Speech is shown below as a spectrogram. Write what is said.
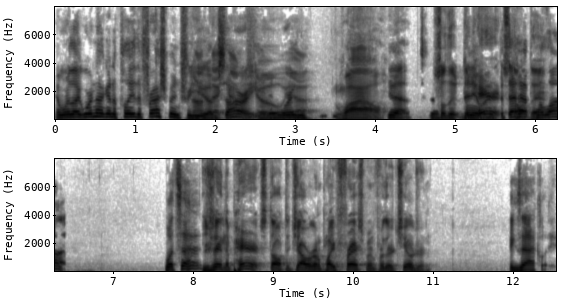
and we're like, we're not going to play the freshmen for Not you. I'm kind of sorry. show, you know, we're in- Wow. yeah. So the- the anyway, parents but that thought happened that. a lot. What's that? You're saying the parents thought that y'all were going to play freshmen for their children. Exactly.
